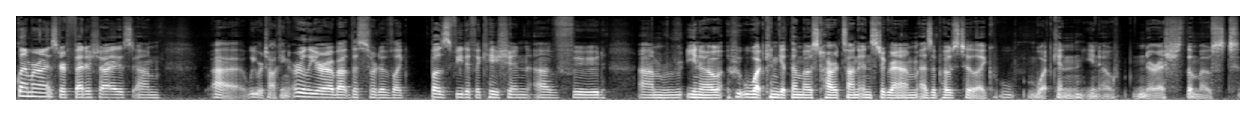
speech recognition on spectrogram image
glamorized or fetishized. Um, uh, we were talking earlier about this sort of like buzzfeedification of food. Um, you know, who, what can get the most hearts on Instagram as opposed to like what can, you know, nourish the most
